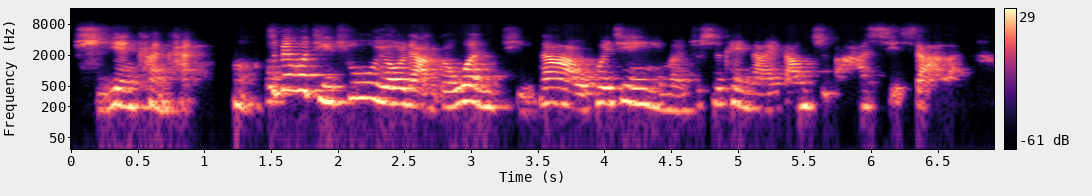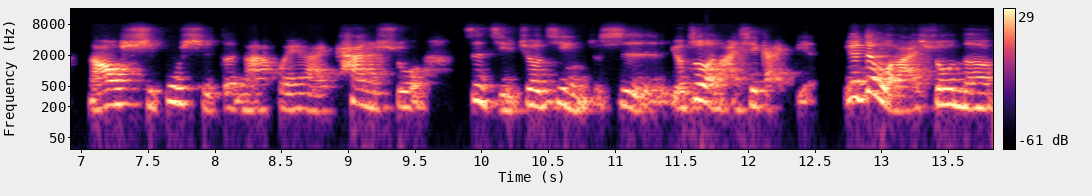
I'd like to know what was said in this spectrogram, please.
实验看看。嗯，这边会提出有两个问题，那我会建议你们就是可以拿一张纸把它写下来，然后时不时的拿回来看，说自己究竟就是有做了哪一些改变。因为对我来说呢，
